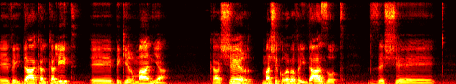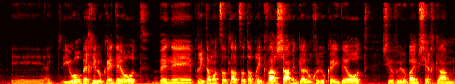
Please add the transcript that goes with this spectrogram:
אה, ועידה כלכלית אה, בגרמניה, כאשר מה שקורה בוועידה הזאת זה שהיו אה, הרבה חילוקי דעות בין ברית המועצות לארצות הברית, כבר שם התגלו חילוקי דעות שיובילו בהמשך גם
